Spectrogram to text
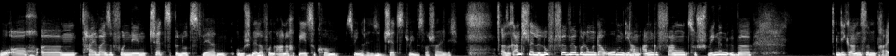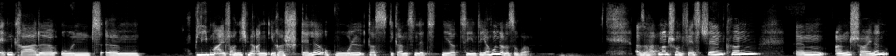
wo auch ähm, teilweise von den Jets benutzt werden, um schneller mhm. von A nach B zu kommen. Deswegen heißen die Jetstreams wahrscheinlich. Also ganz schnelle Luftverwirbelungen da oben, die haben angefangen zu schwingen über die ganzen Breitengrade und ähm, blieben einfach nicht mehr an ihrer Stelle, obwohl das die ganzen letzten Jahrzehnte, Jahrhunderte so war. Also hat man schon feststellen können, ähm, anscheinend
